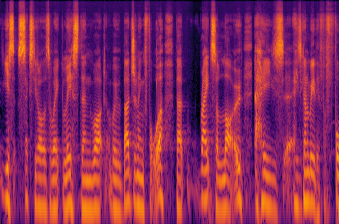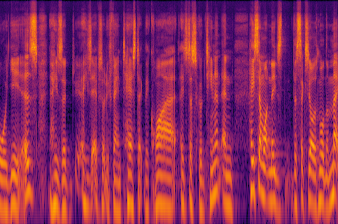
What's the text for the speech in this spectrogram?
yes, it's sixty dollars a week less than what we were budgeting for, but rates are low. He's he's going to be there for four years. He's a he's absolutely fantastic. They're quiet. He's just a good tenant, and he somewhat needs the sixty dollars more than me.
